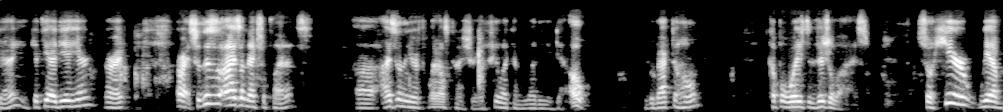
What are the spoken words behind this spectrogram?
Okay, get the idea here? All right. All right, so this is eyes on exoplanets. Uh, eyes on the Earth. What else can I show you? I feel like I'm letting you down. Oh, go back to home. A couple ways to visualize. So here we have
